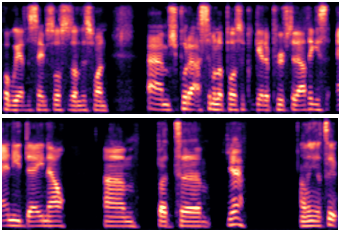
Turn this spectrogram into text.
Probably have the same sources on this one. Um, she put out a similar post that could get approved today. I think it's any day now. Um, but um, yeah, I think that's it.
